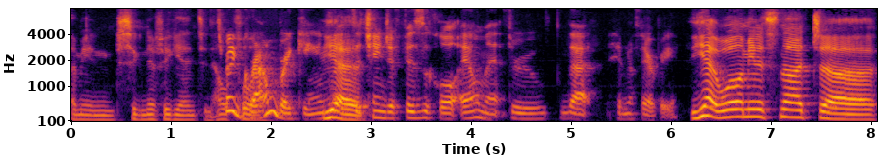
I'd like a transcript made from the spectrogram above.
I mean, significant and It's pretty helpful. groundbreaking. Yeah. to change a physical ailment through that hypnotherapy. Yeah, well, I mean, it's not. Uh,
